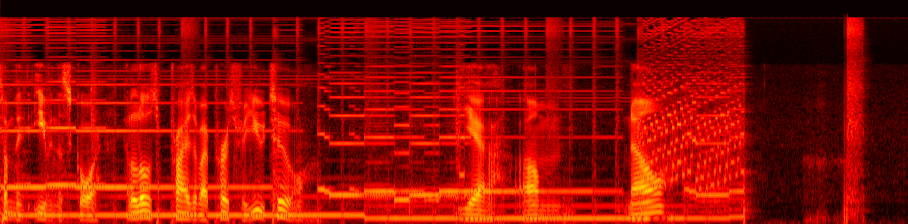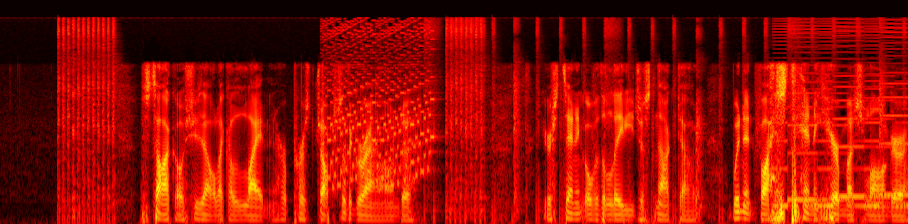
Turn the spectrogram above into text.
Something to even the score. And a little surprise in my purse for you, too. Yeah, um, no. Stocko, she's out like a light, and her purse drops to the ground. You're standing over the lady just knocked out. Wouldn't advise standing here much longer.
